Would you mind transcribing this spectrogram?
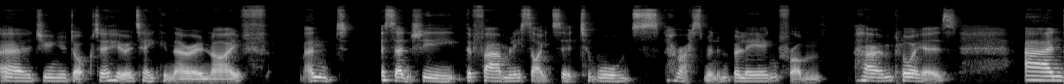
a junior doctor who had taken their own life. And essentially the family cites it towards harassment and bullying from her employers. And,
